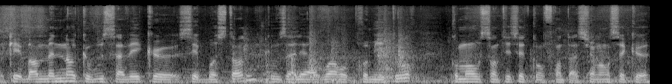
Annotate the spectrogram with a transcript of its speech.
OK, bon, maintenant que vous savez que c'est Boston que vous allez avoir au premier tour, comment vous sentez cette confrontation On sait que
